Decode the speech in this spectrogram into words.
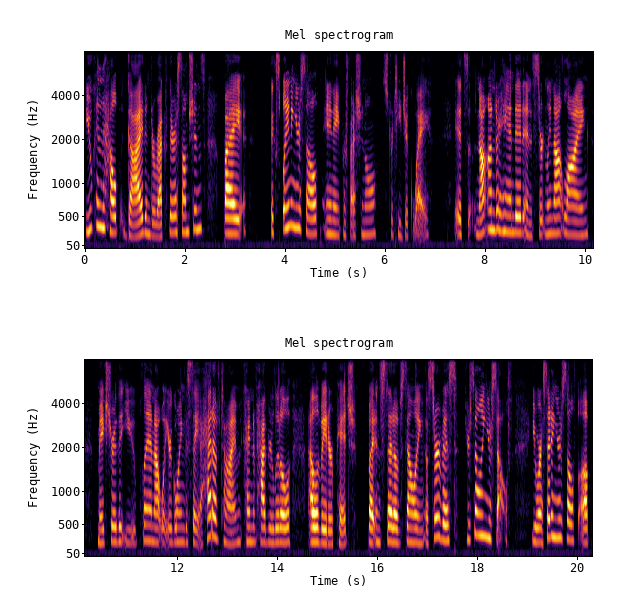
you can help guide and direct their assumptions by explaining yourself in a professional, strategic way. It's not underhanded and it's certainly not lying. Make sure that you plan out what you're going to say ahead of time, kind of have your little elevator pitch, but instead of selling a service, you're selling yourself. You are setting yourself up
